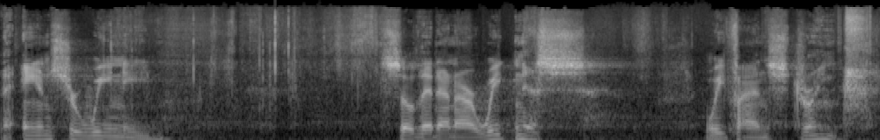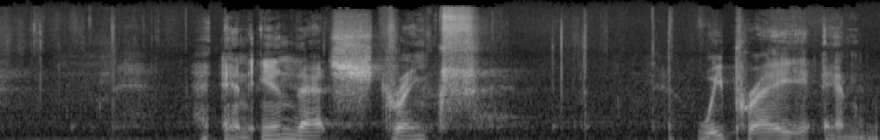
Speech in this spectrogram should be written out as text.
the answer we need so that in our weakness we find strength. And in that strength, we pray, and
